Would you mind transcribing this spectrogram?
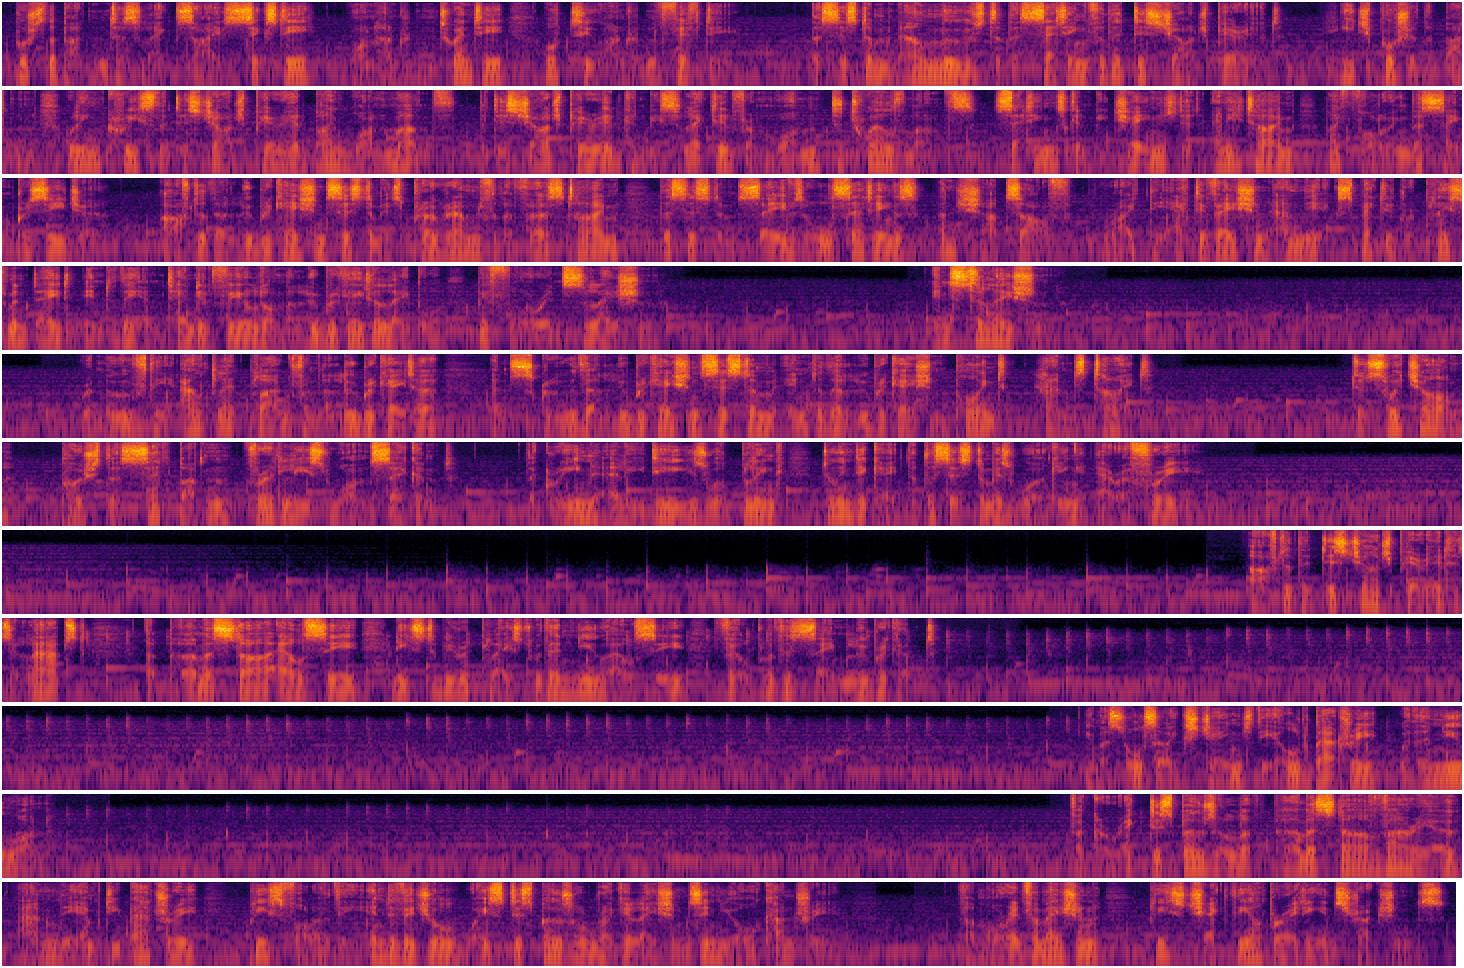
Push the button to select size 60, 120 or 250. The system now moves to the setting for the discharge period. Each push of the button will increase the discharge period by one month. The discharge period can be selected from 1 to 12 months. Settings can be changed at any time by following the same procedure. After the lubrication system is programmed for the first time, the system saves all settings and shuts off. Write the activation and the expected replacement date into the intended field on the lubricator label before installation. Installation remove the outlet plug from the lubricator and screw the lubrication system into the lubrication point hand tight. To switch on, push the set button for at least one second. The green LEDs will blink to indicate that the system is working error-free. After the discharge period has elapsed, the Permastar LC needs to be replaced with a new LC filled with the same lubricant. You must also exchange the old battery with a new one. For correct disposal of Permastar Vario and the empty battery, please follow the individual waste disposal regulations in your country. For more information, please check the operating instructions.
